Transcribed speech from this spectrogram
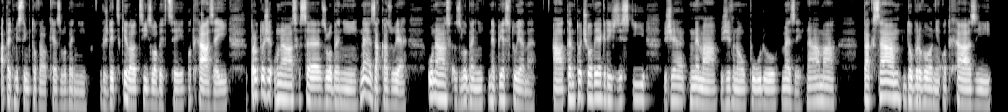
A teď myslím to velké zlobení vždycky velcí zlobivci odcházejí, protože u nás se zlobení nezakazuje, u nás zlobení nepěstujeme. A tento člověk, když zjistí, že nemá živnou půdu mezi náma, tak sám dobrovolně odchází,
